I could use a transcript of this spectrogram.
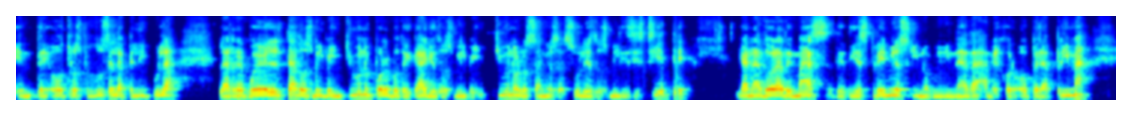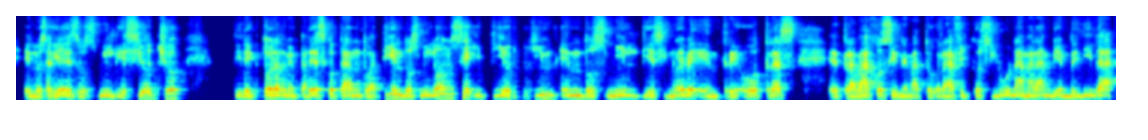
entre otros. Produce la película La Revuelta 2021, Polvo de Gallo 2021, Los Años Azules 2017, ganadora de más de 10 premios y nominada a Mejor Ópera Prima en los Arieles 2018. Directora de Me Parezco Tanto a ti en 2011 y Tío Jim en 2019, entre otros eh, trabajos cinematográficos. Luna Amarán, bienvenida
